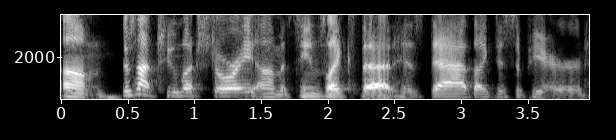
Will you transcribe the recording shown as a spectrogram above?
Um, there's not too much story. Um, it seems like that his dad like disappeared,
